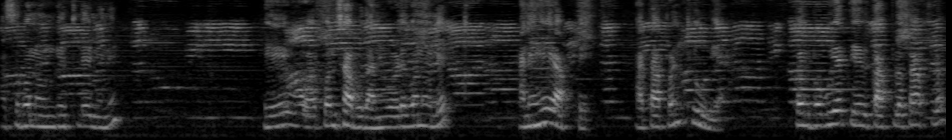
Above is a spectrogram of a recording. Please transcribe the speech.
असं बनवून घेतले मी हे आपण साबुदाणे वडे बनवले आणि हे आपटे आता आपण ठेवूया. तर बघूया तेल तापलं का आपलं?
